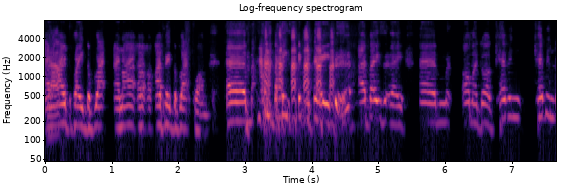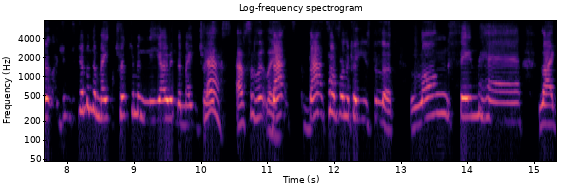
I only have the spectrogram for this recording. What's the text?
and Yeah. I played the black, and I I I played the black one. Um, and basically, I basically, um, oh my god, Kevin, Kevin looked. Do you remember the Matrix? Remember Neo in the Matrix? Yeah, absolutely. That's that's how Veronica used to look. Long, thin hair, like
